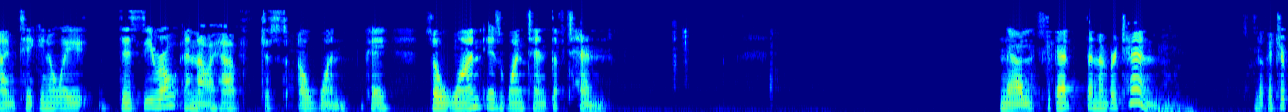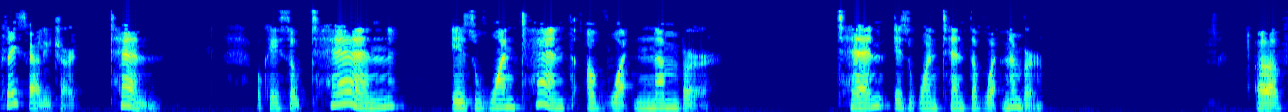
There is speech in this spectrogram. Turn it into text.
I'm taking away this zero and now I have just a 1, okay? So 1 is 1 tenth of 10. Now let's look at the number 10. Look at your place value chart. 10. Okay, so 10 is 1 tenth of what number? 10 is 1 tenth of what number? Of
